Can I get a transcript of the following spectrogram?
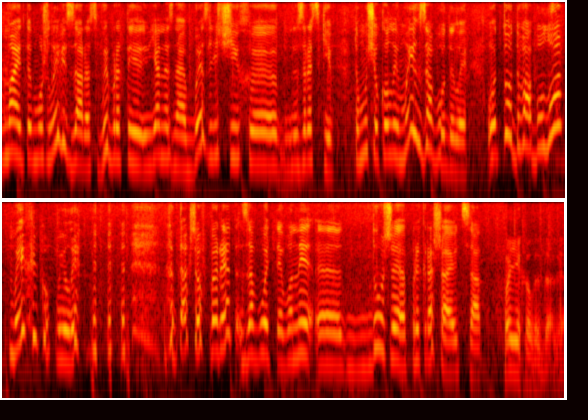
маєте можливість зараз вибрати, я не знаю, безліч їх е, зразків. Тому що коли ми їх заводили, ото два було, ми їх і купили. Так що вперед заводьте, вони е, дуже прикрашають сад. Поїхали далі.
